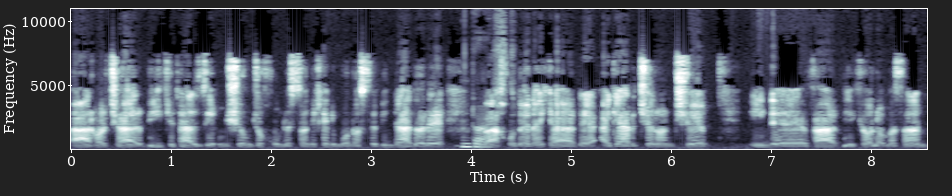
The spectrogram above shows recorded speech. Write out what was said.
به هر حال چربی که تزریق میشه اونجا خونستانی خیلی مناسبی نداره و خدای نکرده. اگر چنانچه این فردی که حالا مثلا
